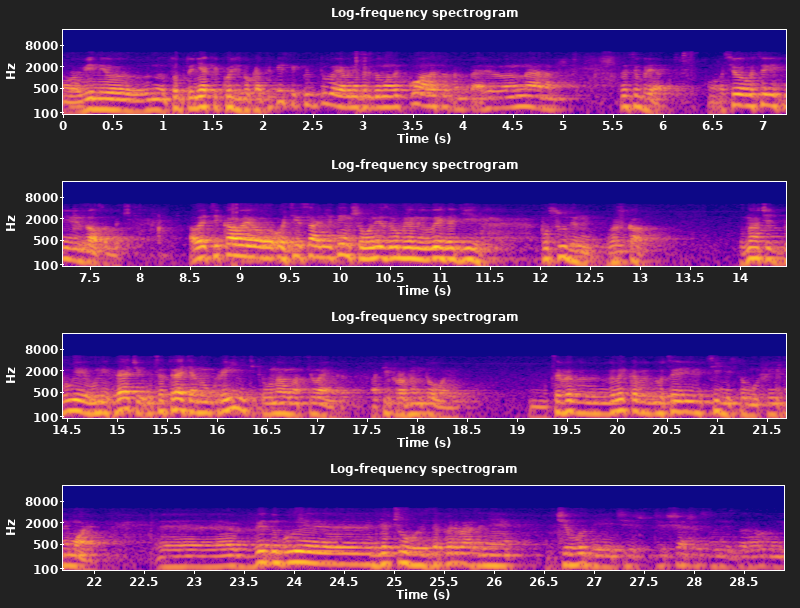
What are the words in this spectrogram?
О, він, його, ну, тобто ніяких коліс, бо катепісти культури, вони придумали колеса, там, перед, там. Це все бред. Ось, ось їхні засоби. Але цікаві оці сані тим, що вони зроблені у вигляді посудини, важка. Значить, були у них речі, це третя на Україні, тільки вона у нас ціленька, а ті фрагментовані. Це велика це цінність тому, що їх немає. Е, видно, були е, для чогось, для перевезення чи води, чи, чи ще щось вони збирали, вони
